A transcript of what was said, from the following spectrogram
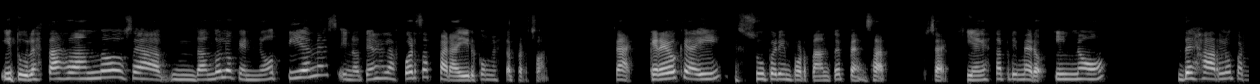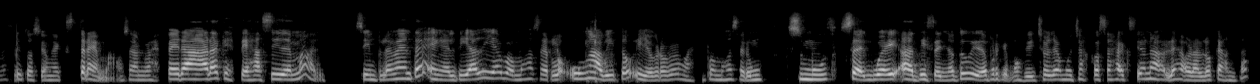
y tú le estás dando, o sea, dando lo que no tienes y no tienes las fuerzas para ir con esta persona. O sea, creo que ahí es súper importante pensar, o sea, quién está primero y no dejarlo para una situación extrema, o sea, no esperar a que estés así de mal, Simplemente en el día a día vamos a hacerlo un hábito y yo creo que con esto podemos hacer un smooth segue a diseño tu vida porque hemos dicho ya muchas cosas accionables, ahora lo canta,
